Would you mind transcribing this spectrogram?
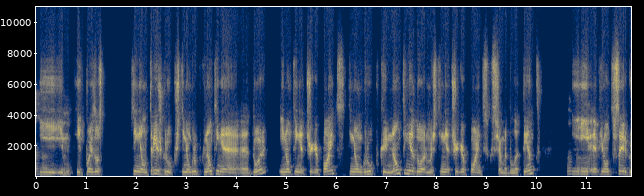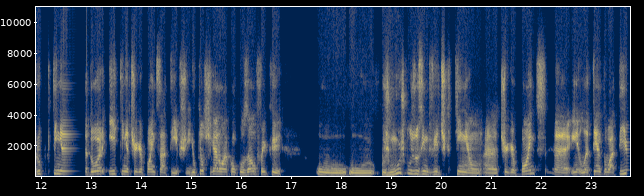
Uhum. E, e depois eles tinham três grupos, tinha um grupo que não tinha uh, dor e não tinha trigger points, tinha um grupo que não tinha dor, mas tinha trigger points que se chama de latente, uhum. e havia um terceiro grupo que tinha dor e tinha trigger points ativos. E o que eles chegaram à conclusão foi que o, o, os músculos dos indivíduos que tinham uh, trigger points, uh, latente ou ativo,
